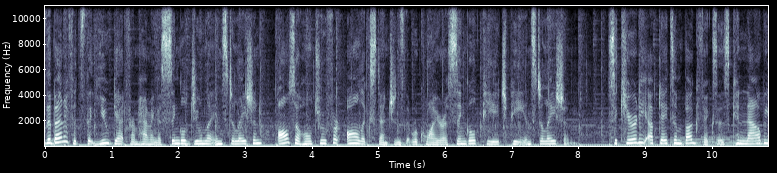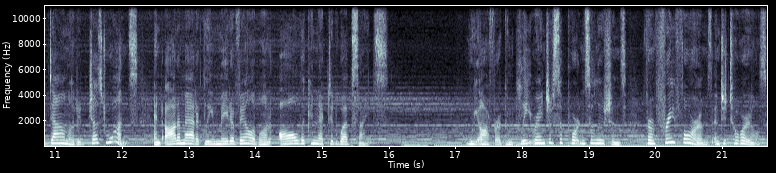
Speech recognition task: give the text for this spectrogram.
The benefits that you get from having a single Joomla installation also hold true for all extensions that require a single PHP installation. Security updates and bug fixes can now be downloaded just once and automatically made available on all the connected websites. We offer a complete range of support and solutions from free forums and tutorials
